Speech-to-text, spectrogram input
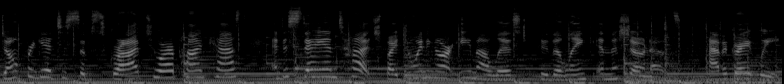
Don't forget to subscribe to our podcast and to stay in touch by joining our email list through the link in the show notes. Have a great week.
